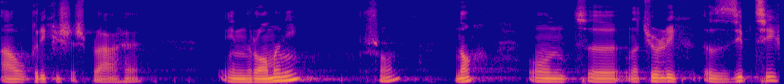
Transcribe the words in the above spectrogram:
auf griechische Sprache in Romani schon noch. Und äh, natürlich 70,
